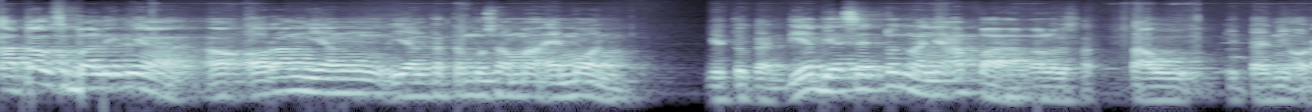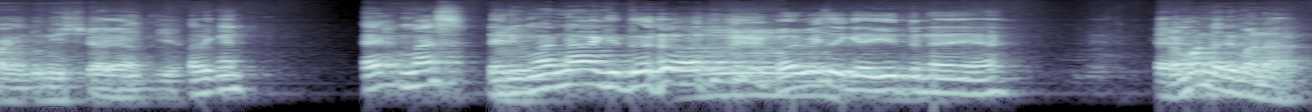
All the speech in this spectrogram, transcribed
atau sebaliknya orang yang yang ketemu sama Emon gitu kan. Dia biasanya tuh nanya apa kalau tahu kita ini orang Indonesia Ya, di dia. paling kan eh mas dari mana gitu. Baru bisa kayak gitu nanya. Emon dari mana?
